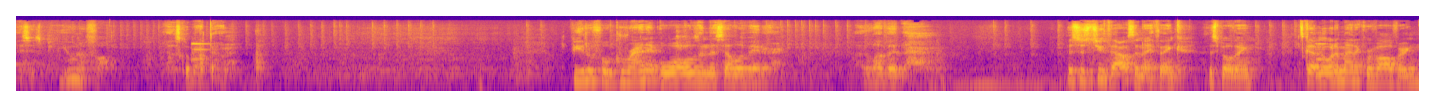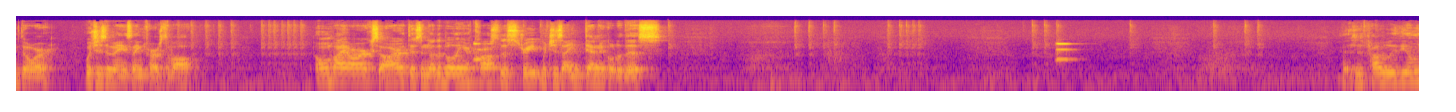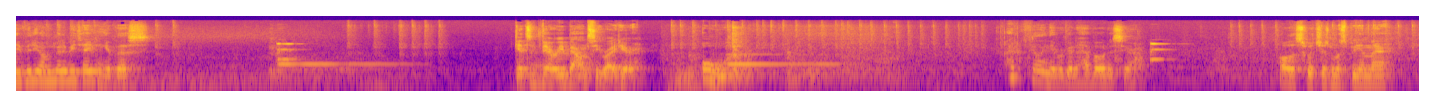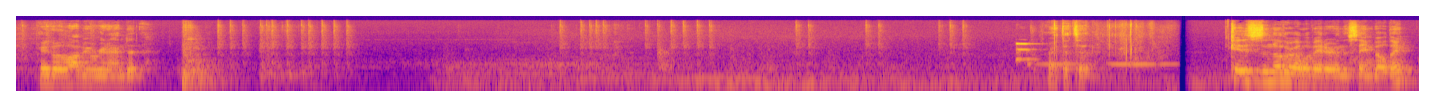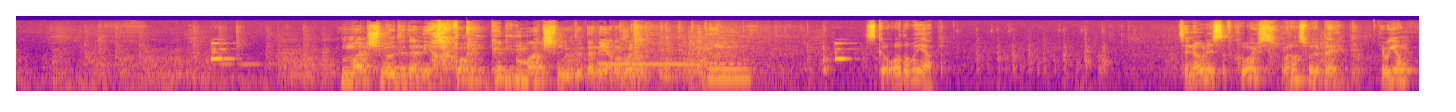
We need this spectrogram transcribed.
This is beautiful. Let's go back down. Beautiful granite walls in this elevator. I love it. This is 2000, I think, this building. It's got an automatic revolving door, which is amazing, first of all. Owned by RXR. There's another building across the street, which is identical to this. This is probably the only video I'm going to be taking of this. Gets very bouncy right here. Ooh. I had a feeling they were going to have Otis here. All the switches must be in there. We're going to go to the lobby, we're going to end it. Alright, that's it. Okay, this is another elevator in the same building. Much smoother than the other one. Much smoother than the other one. Ding. Let's go all the way up. An Otis, of course. What else would it be? Here we go.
